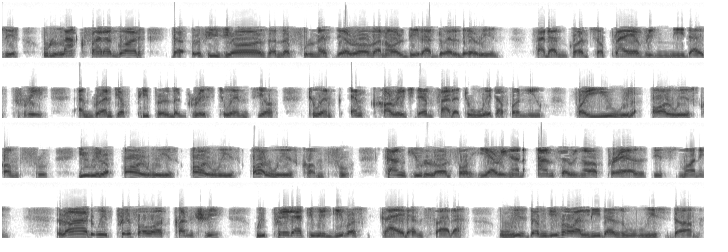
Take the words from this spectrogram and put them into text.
who lack, Father God, the earth is yours and the fullness thereof and all they that dwell therein. Father God, supply every need, I pray, and grant your people the grace to endure, to en- encourage them, Father, to wait upon you, for you will always come through. You will always, always, always come through. Thank you, Lord, for hearing and answering our prayers this morning. Lord, we pray for our country. We pray that you will give us guidance, Father. Wisdom. Give our leaders wisdom.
